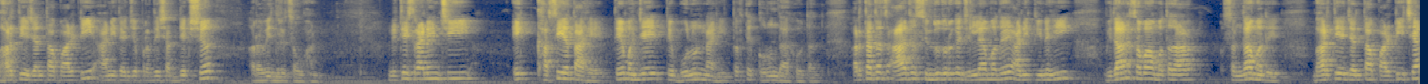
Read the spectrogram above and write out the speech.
भारतीय जनता पार्टी आणि त्यांचे प्रदेशाध्यक्ष रवींद्र चव्हाण. नितेश राणेंची एक खासियत आहे ते म्हणजे ते बोलून नाही तर ते करून दाखवतात. अर्थातच आज सिंधुदुर्ग जिल्ह्यामध्ये आणि तीनही विधानसभा मतदारसंघामध्ये भारतीय जनता पार्टीच्या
